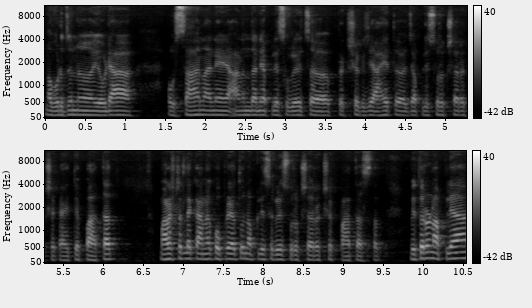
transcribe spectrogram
आवर्जून एवढ्या उत्साहाने आणि आनंदाने आपले सगळेच प्रेक्षक जे आहेत जे आपले सुरक्षा रक्षक आहेत ते पाहतात. महाराष्ट्रातल्या कानाकोपऱ्यातून आपले सगळे सुरक्षा रक्षक पाहत असतात. मित्रांनो आपल्या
